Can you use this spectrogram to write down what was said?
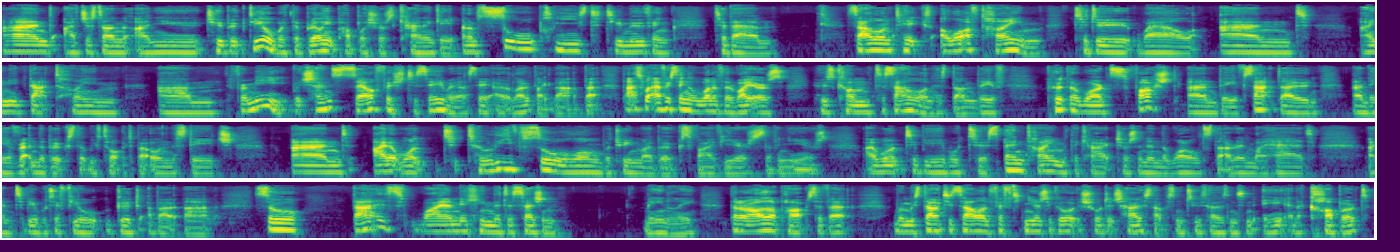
And I've just done a new two book deal with the brilliant publishers Canongate, and I'm so pleased to be moving to them. Salon takes a lot of time to do well, and I need that time um, for me, which sounds selfish to say when I say it out loud like that, but that's what every single one of the writers who's come to Salon has done. They've put their words first and they've sat down and they have written the books that we've talked about on the stage. And I don't want to, to leave so long between my books five years, seven years. I want to be able to spend time with the characters and in the worlds that are in my head and to be able to feel good about that. So that is why I'm making the decision mainly. There are other parts of it. When we started Salon 15 years ago at Shoreditch House, that was in 2008, in a cupboard,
